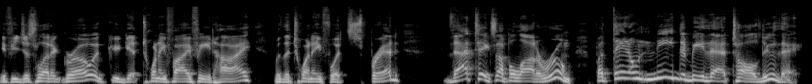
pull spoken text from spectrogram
if you just let it grow, it could get 25 feet high with a 20 foot spread. That takes up a lot of room, but they don't need to be that tall, do they?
